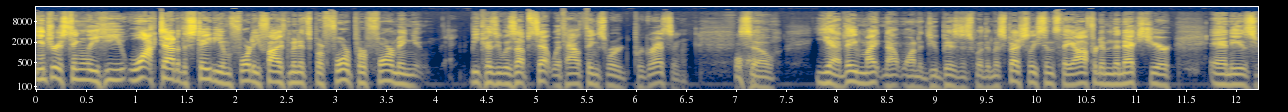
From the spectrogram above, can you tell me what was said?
Interestingly, he walked out of the stadium 45 minutes before performing because he was upset with how things were progressing. So, yeah, they might not want to do business with him, especially since they offered him the next year and his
